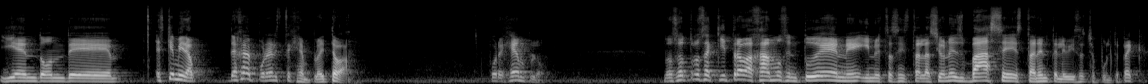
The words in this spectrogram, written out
y en donde es que mira, déjame poner este ejemplo. Ahí te va. Por ejemplo, nosotros aquí trabajamos en TUDN y nuestras instalaciones base están en Televisa Chapultepec.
